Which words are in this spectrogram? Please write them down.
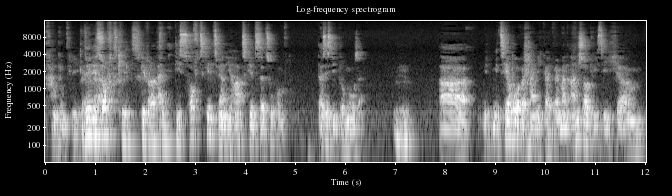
Krankenpflege. Also die Soft Skills gefragt sind. Die Soft Skills werden die Hard Skills der Zukunft. Das ist die Prognose. Mhm. Äh, mit, mit sehr hoher Wahrscheinlichkeit, wenn man anschaut, wie sich, ähm,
